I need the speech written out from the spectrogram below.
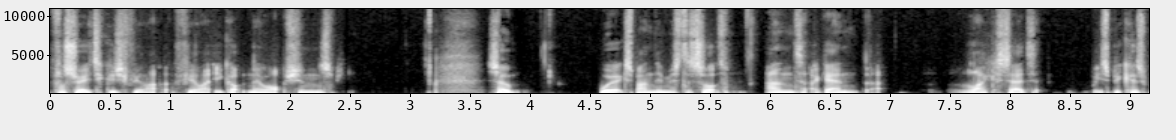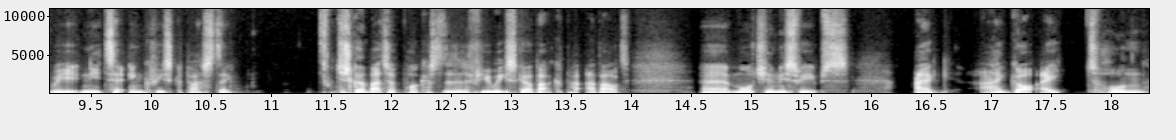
frustrated because you feel like, feel like you've got no options. So we're expanding Mr. Soot. And again, like I said, it's because we need to increase capacity. Just going back to a podcast I did a few weeks ago about, about uh, more chimney sweeps, I, I got a ton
